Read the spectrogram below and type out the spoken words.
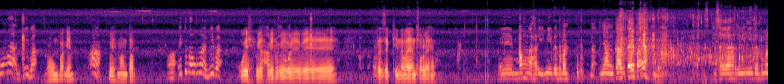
Bawang lagi pak Baung Pak Kim. Ah. Wih mantap. ah, itu bawang lagi pak Wih wih Ya wih wih wih wih. Rezeki nelayan soleh. memang lah hari ini teman-teman nggak nyangka kita ya pak ya Ya. rezeki saya hari ini teman-teman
